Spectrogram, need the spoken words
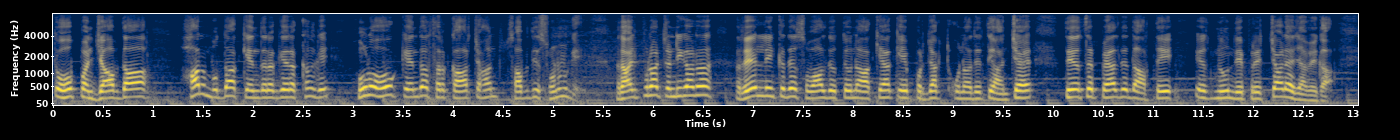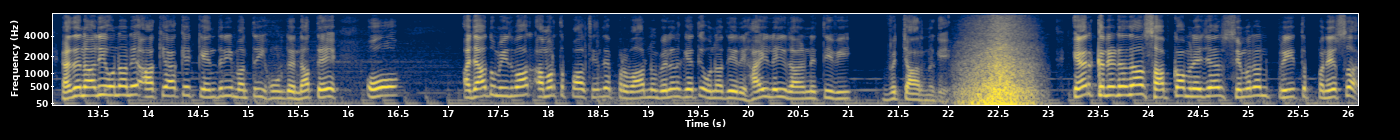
ਤੇ ਉਹ ਪੰਜਾਬ ਦਾ ਹਰ ਮੁੱਦਾ ਕੇਂਦਰ ਅੱਗੇ ਰੱਖਣਗੇ ਹੁਣ ਉਹ ਕੇਂਦਰ ਸਰਕਾਰ 'ਚ ਹਨ, ਸਭ ਦੀ ਸੁਣਨਗੇ। ਰਾਜਪੁਰਾ ਚੰਡੀਗੜ੍ਹ ਰੇਲ ਲਿੰਕ ਦੇ ਸਵਾਲ ਦੇ ਉੱਤੇ ਉਹਨਾਂ ਆਖਿਆ ਕਿ ਇਹ ਪ੍ਰੋਜੈਕਟ ਉਹਨਾਂ ਦੇ ਧਿਆਨ 'ਚ ਹੈ ਤੇ ਇਸ ਤੇ ਪਹਿਲ ਦੇ ਆਧਾਰ ਤੇ ਇਸ ਨੂੰ ਨੇਪਰੇ ਚਾੜਿਆ ਜਾਵੇਗਾ। ਇਹਦੇ ਨਾਲ ਹੀ ਉਹਨਾਂ ਨੇ ਆਖਿਆ ਕਿ ਕੇਂਦਰੀ ਮੰਤਰੀ ਹੋਣ ਦੇ ਨਾਤੇ ਉਹ ਆਜ਼ਾਦ ਉਮੀਦਵਾਰ ਅਮਰਤਪਾਲ ਸਿੰਘ ਦੇ ਪਰਿਵਾਰ ਨੂੰ ਮਿਲਣਗੇ ਤੇ ਉਹਨਾਂ ਦੀ ਰਿਹਾਈ ਲਈ ਰਣਨੀਤੀ ਵੀ ਵਿਚਾਰਨਗੇ। 에ਅਰ ਕੈਨੇਡਾ ਦਾ ਸਾਬਕਾ manager Simranpreet Panesar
